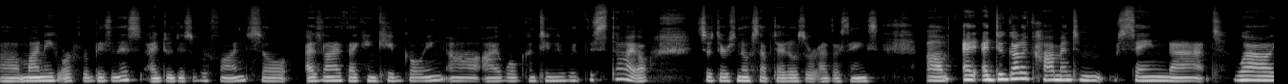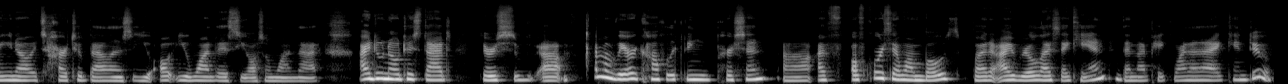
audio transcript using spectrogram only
uh, money or for business. I do this for fun. So as long as I can keep going, uh, I will continue with this style. So there's no subtitles or other things. Um, I, I do got a comment saying that, well, you know, it's hard to balance. You you want this, you also want that. I do notice that there's. Uh, I'm a very conflicting person. Uh, I've, of course, I want both, but I realize I can. Then I pick one that I can do.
